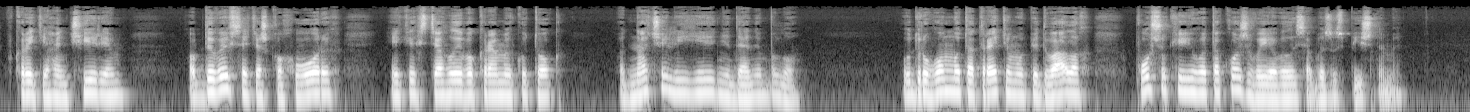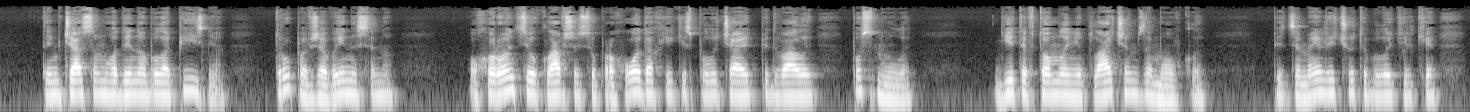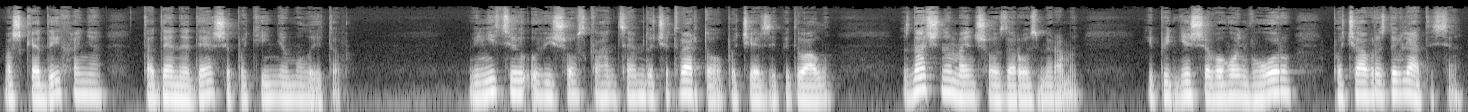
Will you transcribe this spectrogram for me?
вкриті ганчір'ям, обдивився тяжкохворих, яких стягли в окремий куток, одначе Лігії ніде не було. У другому та третьому підвалах Пошуки його також виявилися безуспішними. Тим часом година була пізня, трупи вже винесено. Охоронці, уклавшись у проходах, які сполучають підвали, поснули. Діти, втомлені плачем, замовкли. Підземелі чути було тільки важке дихання та де-не-де шепотіння молитв. Вініцію увійшов з каганцем до четвертого по черзі підвалу, значно меншого за розмірами і, піднісши вогонь вгору, почав роздивлятися.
